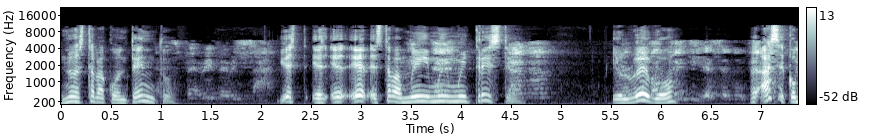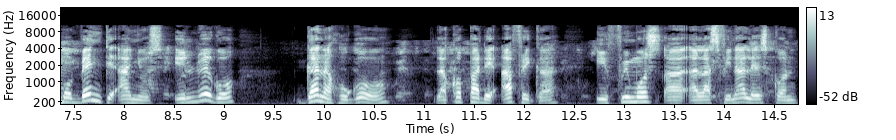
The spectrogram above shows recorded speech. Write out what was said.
No estaba contento. Yo est- eh, eh, estaba muy, muy, muy triste. Y luego, 20 years ago, hace como 20 años, y luego Ghana jugó la Copa de África y fuimos a, a las finales con,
